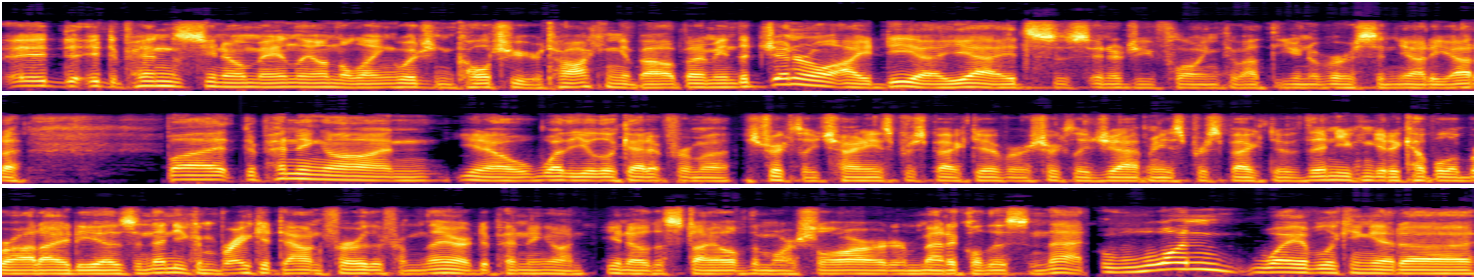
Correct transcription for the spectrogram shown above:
it, it depends, you know, mainly on the language and culture you're talking about. But I mean, the general idea, yeah, it's just energy flowing throughout the universe and yada yada. But depending on, you know, whether you look at it from a strictly Chinese perspective or a strictly Japanese perspective, then you can get a couple of broad ideas and then you can break it down further from there, depending on, you know, the style of the martial art or medical this and that. One way of looking at uh,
